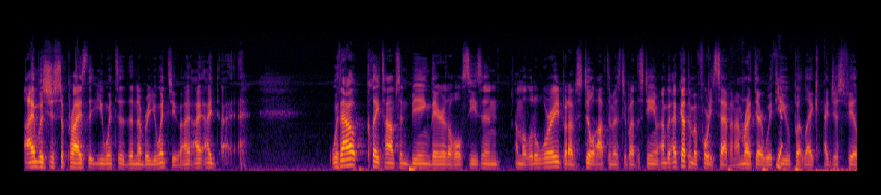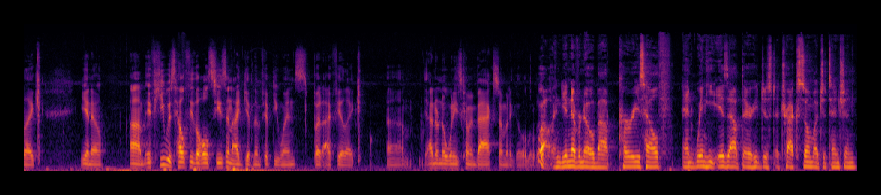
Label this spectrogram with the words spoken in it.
I was just surprised that you went to the number you went to. I, I, I, I without Klay Thompson being there the whole season. I'm a little worried, but I'm still optimistic about this team. I'm, I've got them at 47. I'm right there with Yeah. you, but like I just feel like, you know, um, if he was healthy the whole season, I'd give them 50 wins. But I feel like um, I don't know when he's coming back, so I'm going to go a little bit. Well, and you never know about Curry's health. And when he is out there, he just attracts so much attention.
